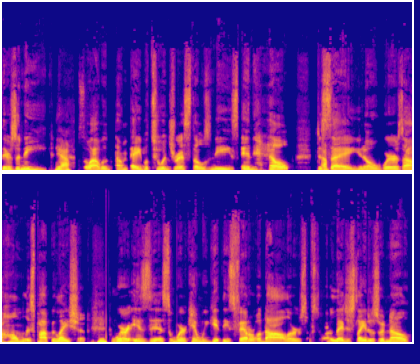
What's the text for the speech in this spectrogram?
there's a need. Yeah. So I was I'm able to address those needs and help to say, you know, where's our homeless population? Mm-hmm. Where is this? Where can we get these federal dollars so our legislators will know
